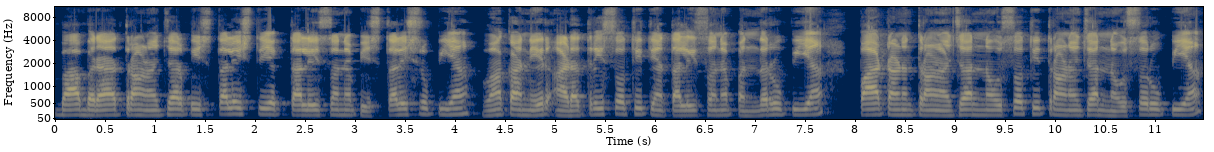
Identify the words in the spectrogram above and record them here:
બાબરા ત્રણ હજાર પિસ્તાલીસથી એકતાલીસો ને પિસ્તાલીસ રૂપિયા, વાંકાનેર આડત્રીસોથી તેતાલીસો ને પંદર રૂપિયા પાટણ ત્રણ હજાર નવસોથી ત્રણ હજાર નવસો રૂપિયા,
